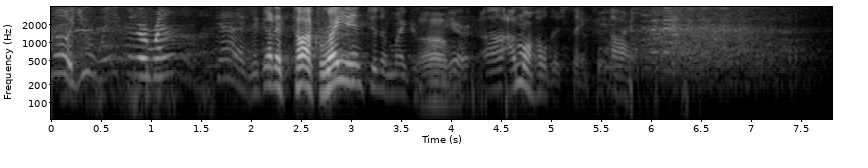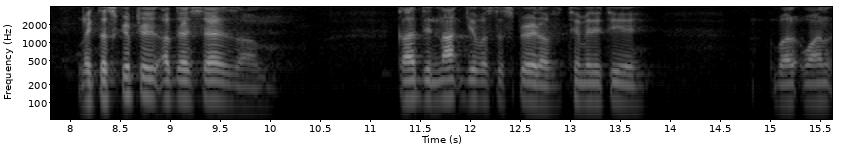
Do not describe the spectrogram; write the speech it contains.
no, you wave it around. Dad, you got to talk right into the microphone. Um, Here, uh, I'm going to hold this thing. All right. Like the scripture up there says, um, God did not give us the spirit of timidity, but one,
